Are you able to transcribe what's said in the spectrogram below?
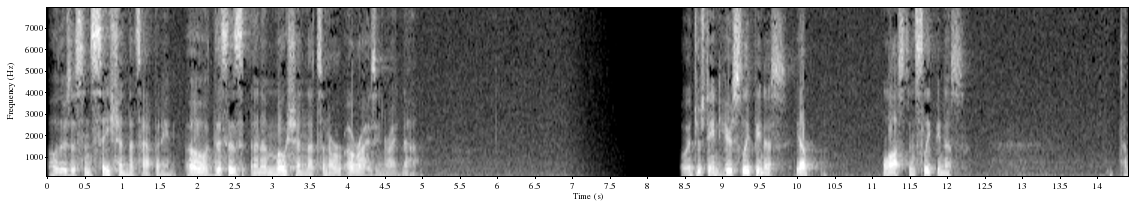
Oh, there's a sensation that's happening. Oh, this is an emotion that's an arising right now. Oh, interesting. Here's sleepiness. Yep. Lost in sleepiness. To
